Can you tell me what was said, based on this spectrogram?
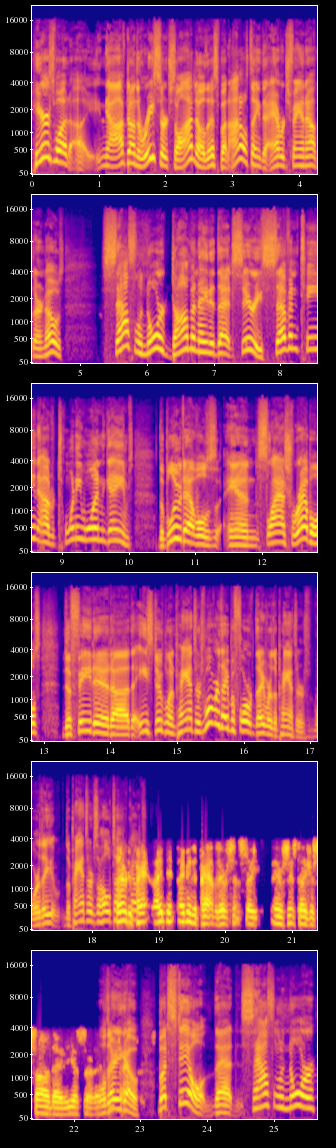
here's what uh, now I've done the research, so I know this, but I don't think the average fan out there knows. South Lenoir dominated that series 17 out of 21 games. The Blue Devils and slash Rebels defeated uh, the East Duplin Panthers. What were they before they were the Panthers? Were they the Panthers the whole time? They were the Pan- they've, been, they've been the Panthers ever since they ever since they consolidated. Yes, sir. Well, there you go. But still, that South Lenoir.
